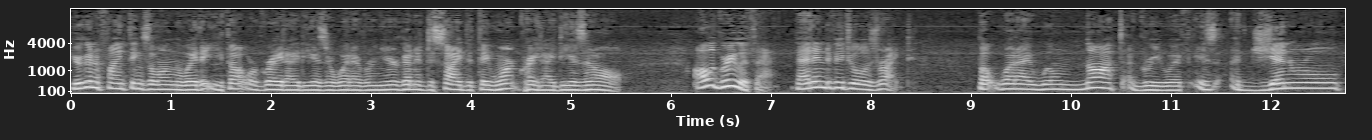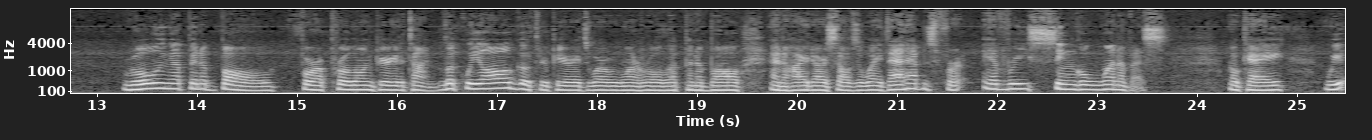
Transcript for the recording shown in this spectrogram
You're going to find things along the way that you thought were great ideas or whatever, and you're going to decide that they weren't great ideas at all. I'll agree with that. That individual is right. But what I will not agree with is a general rolling up in a ball for a prolonged period of time. Look, we all go through periods where we want to roll up in a ball and hide ourselves away. That happens for every single one of us. Okay? We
